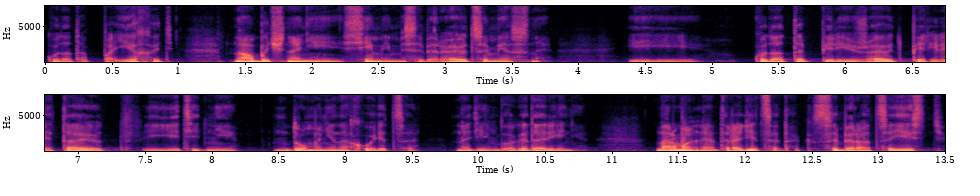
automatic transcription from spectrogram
куда-то поехать. Но обычно они семьями собираются местные и куда-то переезжают, перелетают, и эти дни дома не находятся на День Благодарения. Нормальная традиция так, собираться. Есть,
